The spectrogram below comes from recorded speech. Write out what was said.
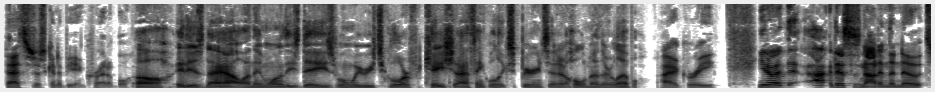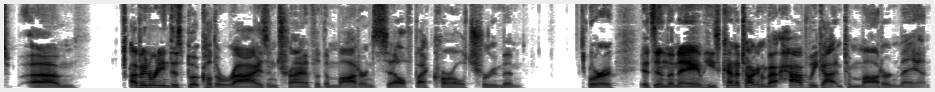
That's just going to be incredible. Oh, it is now. And then one of these days when we reach glorification, I think we'll experience it at a whole nother level. I agree. You know, th- I, this is not in the notes. Um, I've been reading this book called The Rise and Triumph of the Modern Self by Carl Trueman, where it's in the name. He's kind of talking about how have we gotten to modern man.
